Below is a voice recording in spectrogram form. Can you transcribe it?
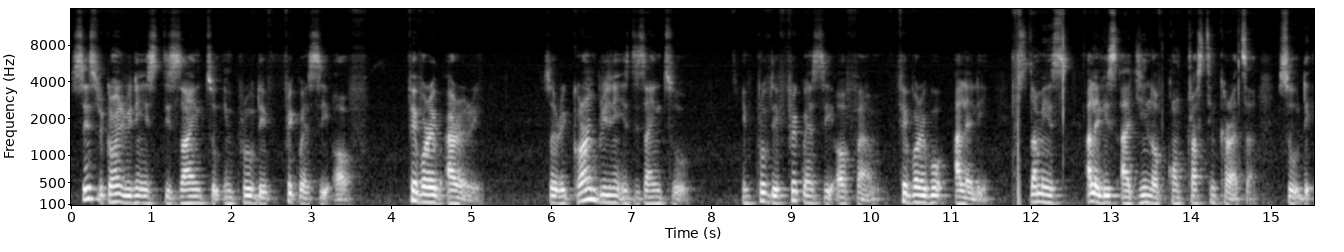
Since recurrent breeding is designed to improve the frequency of favorable allele, so recurrent breeding is designed to improve the frequency of um, favorable allele. So that means alleles are genes of contrasting character. So the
